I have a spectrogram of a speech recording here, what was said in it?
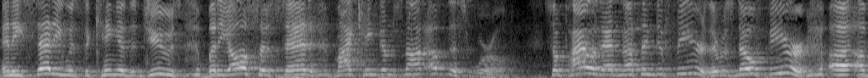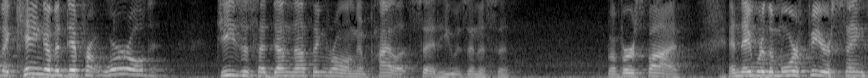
And he said he was the king of the Jews, but he also said, My kingdom's not of this world. So Pilate had nothing to fear. There was no fear uh, of a king of a different world. Jesus had done nothing wrong, and Pilate said he was innocent. But verse 5 And they were the more fierce, saying,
